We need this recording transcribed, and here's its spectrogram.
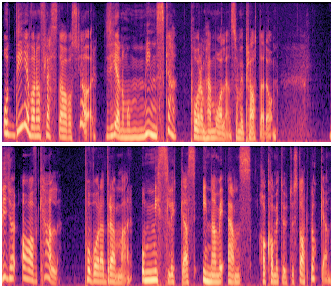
Och det är vad de flesta av oss gör genom att minska på de här målen som vi pratade om. Vi gör avkall på våra drömmar och misslyckas innan vi ens har kommit ut ur startblocken.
